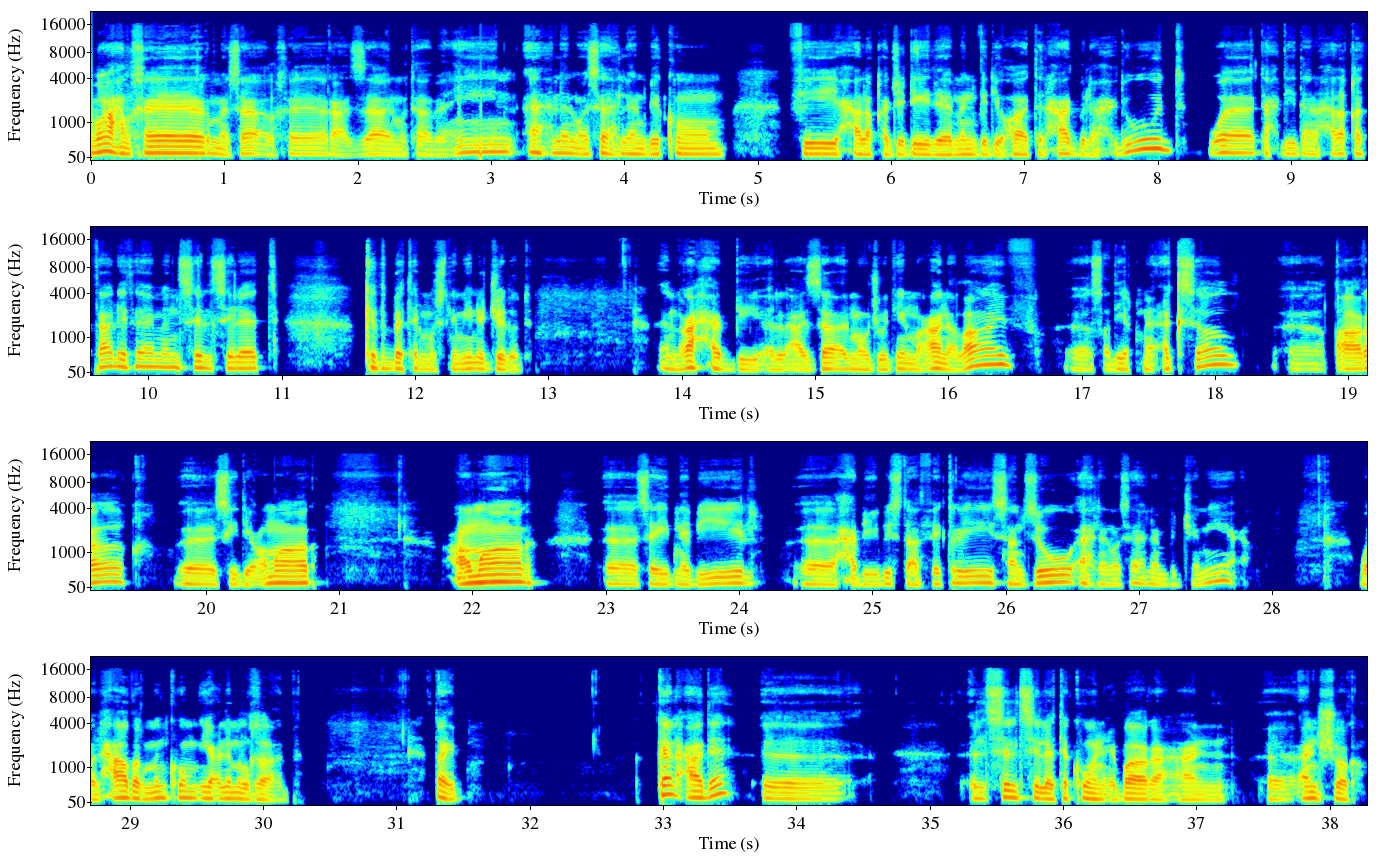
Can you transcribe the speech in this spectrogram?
صباح الخير، مساء الخير أعزائي المتابعين، أهلًا وسهلًا بكم في حلقة جديدة من فيديوهات الحاد بلا حدود، وتحديدًا الحلقة الثالثة من سلسلة كذبة المسلمين الجدد. نرحب بالأعزاء الموجودين معانا لايف آه، صديقنا أكسل، آه، طارق، آه، سيدي عمر، عمر، سيد نبيل، حبيبي أستاذ فكري، سانزو، أهلًا وسهلًا بالجميع. والحاضر منكم يعلم الغائب. طيب. كالعادة آه، السلسلة تكون عبارة عن آه، أنشر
